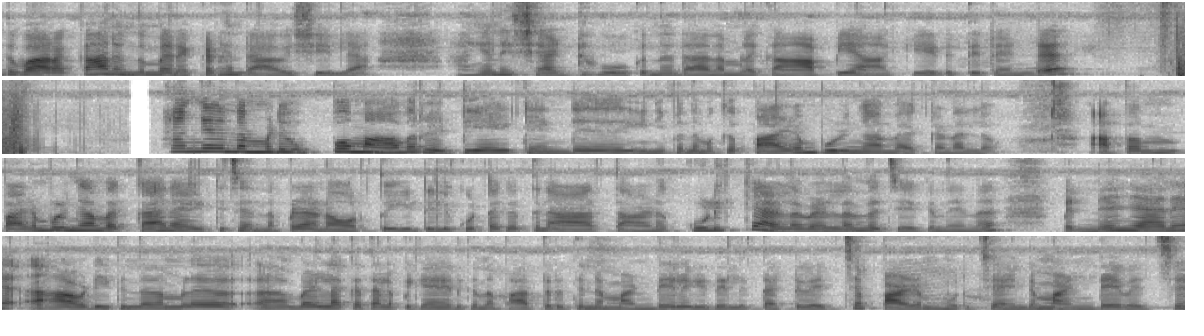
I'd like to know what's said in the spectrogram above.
അത് വറക്കാനൊന്നും മെനക്കെടേണ്ട ആവശ്യമില്ല. അങ്ങനെ ഷഡ് പൂക്കുന്നതാ നമ്മൾ കാപ്പി ആക്കി എടുത്തിട്ടുണ്ട്. അങ്ങനെ നമ്മുടെ ഉപ്പുമാവ് റെഡിയായിട്ടുണ്ട്. ഇനിയിപ്പോൾ നമുക്ക് പഴം പുഴുങ്ങാൻ വെക്കണമല്ലോ അപ്പം പഴം പുഴുങ്ങാൻ വെക്കാനായിട്ട് ചെന്നപ്പോഴാണ് ഓർത്ത് ഇഡ്ഡലിക്കുട്ടകത്തിനകത്താണ് കുളിക്കാനുള്ള വെള്ളം വെച്ചേക്കുന്നതെന്ന്. പിന്നെ ഞാൻ അവിടെ ഇരുന്ന് നമ്മൾ വെള്ളമൊക്കെ തിളപ്പിക്കാൻ എടുക്കുന്ന പാത്രത്തിന്റെ മണ്ടയിൽ ഇഡലി തട്ട് വെച്ച് പഴം മുറിച്ച് അതിന്റെ മണ്ടയിൽ വെച്ച്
